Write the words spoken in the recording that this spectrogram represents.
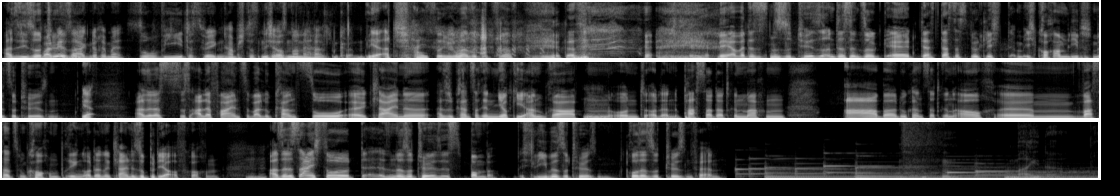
Also die so Weil wir sagen doch immer so wie, deswegen habe ich das nicht auseinanderhalten können. Ja, scheiße, guck mal, so geht's los. Das, nee, aber das ist eine Sauteuse und das sind so, äh, das, das ist wirklich, ich koche am liebsten mit Sautösen. Ja. Also das ist das Allerfeinste, weil du kannst so äh, kleine, also du kannst einen Gnocchi anbraten und oder eine Pasta da drin machen, aber du kannst da drin auch ähm, Wasser zum Kochen bringen oder eine kleine Suppe dir aufkochen. Also das ist eigentlich so, äh, eine Sauteuse ist Bombe. Ich liebe Sautösen. Großer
